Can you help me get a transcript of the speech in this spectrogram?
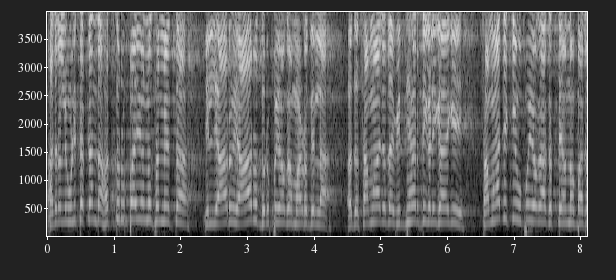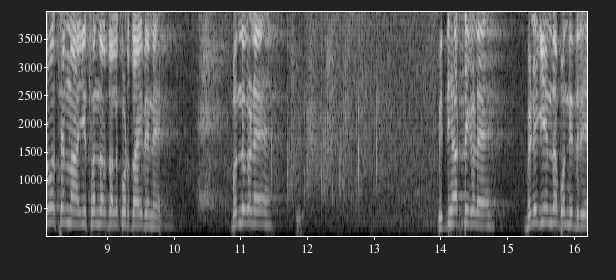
ಅದರಲ್ಲಿ ಉಳಿತಕ್ಕಂಥ ಹತ್ತು ರೂಪಾಯಿಯನ್ನು ಸಮೇತ ಇಲ್ಲಿ ಯಾರು ಯಾರು ದುರುಪಯೋಗ ಮಾಡೋದಿಲ್ಲ. ಅದು ಸಮಾಜದ ವಿದ್ಯಾರ್ಥಿಗಳಿಗಾಗಿ ಸಮಾಜಕ್ಕೆ ಉಪಯೋಗ ಆಗುತ್ತೆ ಅನ್ನೋ ಭರವಸೆಯನ್ನು ಈ ಸಂದರ್ಭದಲ್ಲಿ ಕೊಡ್ತಾ ಇದ್ದೇನೆ. ಬಂಧುಗಳೇ, ವಿದ್ಯಾರ್ಥಿಗಳೇ, ಬೆಳಿಗ್ಗೆಯಿಂದ ಬಂದಿದ್ರಿ.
